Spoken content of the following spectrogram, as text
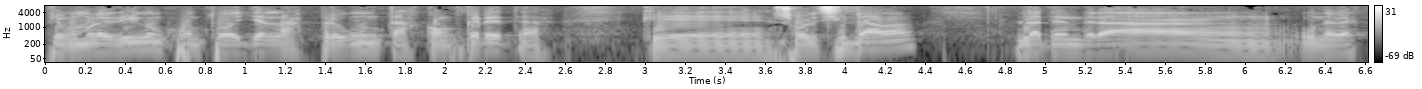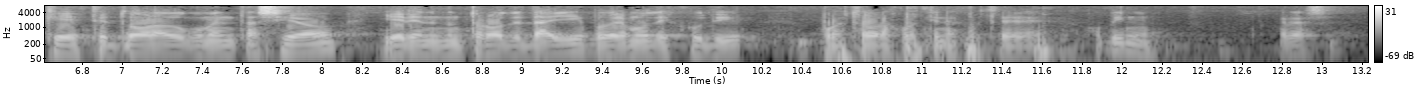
Pero como le digo, en cuanto a ellas las preguntas concretas que solicitaban, la tendrán una vez que esté toda la documentación y en todos los detalles y podremos discutir pues todas las cuestiones que ustedes opinen. Gracias.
